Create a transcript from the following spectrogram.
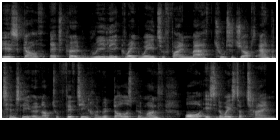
Is Gowth Expert really a great way to find math tutor jobs and potentially earn up to $1,500 per month, or is it a waste of time?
